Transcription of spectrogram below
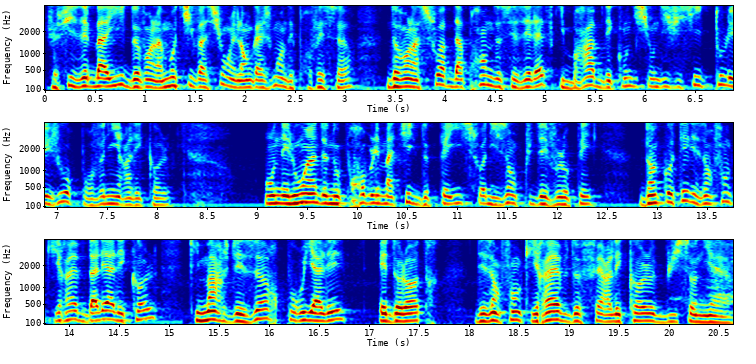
Je suis ébahi devant la motivation et l'engagement des professeurs, devant la soif d'apprendre de ces élèves qui bravent des conditions difficiles tous les jours pour venir à l'école. On est loin de nos problématiques de pays soi-disant plus développés. D'un côté, des enfants qui rêvent d'aller à l'école, qui marchent des heures pour y aller, et de l'autre, des enfants qui rêvent de faire l'école buissonnière.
